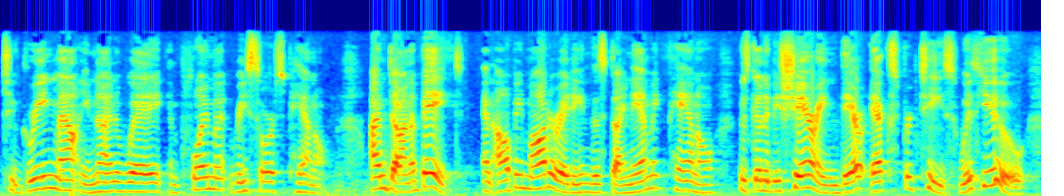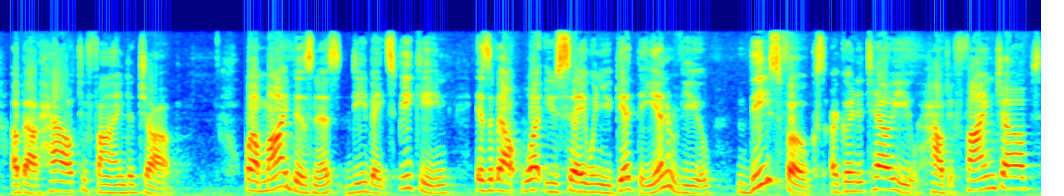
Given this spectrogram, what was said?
to Green Mountain United Way Employment Resource Panel. I'm Donna Bate, and I'll be moderating this dynamic panel who's going to be sharing their expertise with you about how to find a job. While my business, Debate Speaking, is about what you say when you get the interview, these folks are going to tell you how to find jobs,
